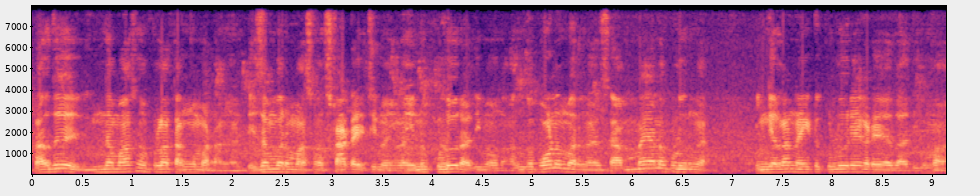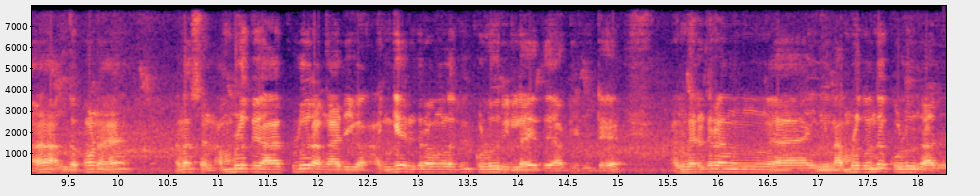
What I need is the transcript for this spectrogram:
அதாவது இந்த மாதம் ஃபுல்லாக தங்க மாட்டாங்க. டிசம்பர் மாதம் ஸ்டார்ட் ஆயிடுச்சுன்னு வைங்களேன். இன்னும் குளிர் அதிகமாகணும் அங்கே போன பாருங்க செம்மையான குளிருங்க. இங்கெல்லாம் நைட்டு குளிரே கிடையாது அதிகமாக அங்கே போனேன் நல்லா சார் நம்மளுக்கு குளிர் அங்கே அதிகம். அங்கே இருக்கிறவங்களுக்கு குளிர் இல்லை இது அப்படின்ட்டு. அங்கே இருக்கிறவங்க இங்கே நம்மளுக்கு வந்து குளிர் அது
